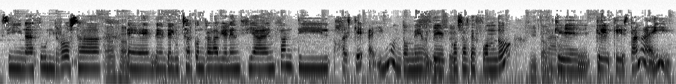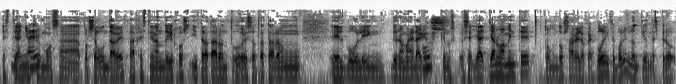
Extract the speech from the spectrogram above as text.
sin azul y rosa, eh, de, de luchar contra la violencia infantil, Ojo, es que hay un montón de, Sí, de sí. cosas de fondo que, que, que están ahí. Este año ¿Sabes? fuimos a, por segunda vez a gestionando hijos y trataron todo eso, trataron el bullying de una manera que, que nos, o sea, ya, ya normalmente todo el mundo sabe lo que es bullying, dice bullying lo entiendes, pero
